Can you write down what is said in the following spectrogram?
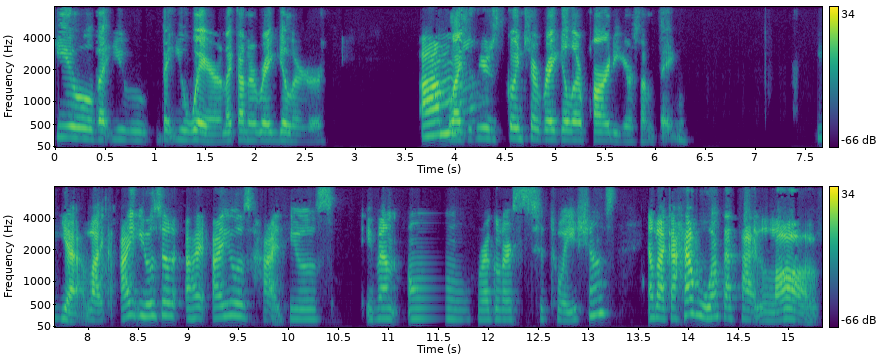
heel that you that you wear, like on a regular, Um, like if you're just going to a regular party or something? yeah, like I use it. I I use high heels even on regular situations, and like I have one that I love,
